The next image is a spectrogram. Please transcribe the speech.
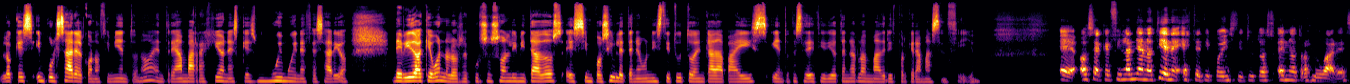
lo que es impulsar el conocimiento ¿no? entre ambas regiones, que es muy, muy necesario. Debido a que bueno, los recursos son limitados, es imposible tener un instituto en cada país y entonces se decidió tenerlo en Madrid porque era más sencillo. Eh, o sea que Finlandia no tiene este tipo de institutos en otros lugares.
